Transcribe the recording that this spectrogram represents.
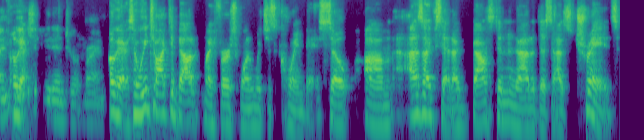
I'm Okay. itching to get into it, Brian. Okay, so we talked about my first one, which is Coinbase. So, um, as I've said, I've bounced in and out of this as trades.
